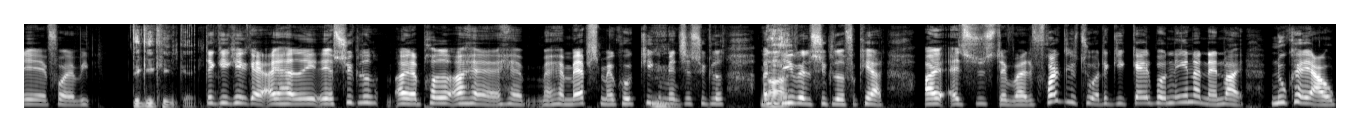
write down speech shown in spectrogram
øh, får jeg vild. Det gik helt galt. Det gik helt galt, og jeg havde en, jeg cyklede, og jeg prøvede at have, have, have maps, men jeg kunne ikke kigge, Mm. mm. mens jeg cyklede, og Nej. Alligevel cyklede forkert. Og jeg, jeg synes, det var et frygteligt tur, det gik galt på den ene og den anden vej. Nu kan jeg jo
